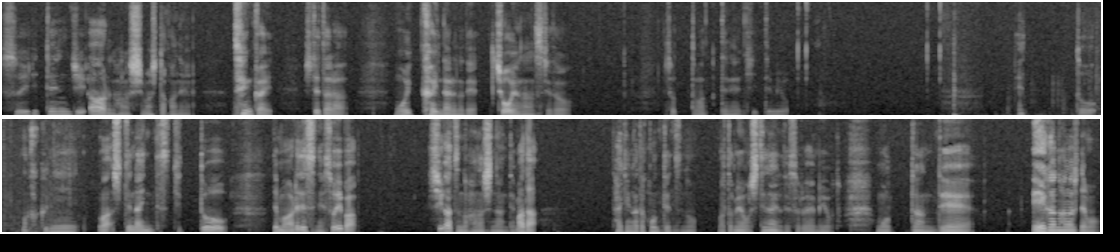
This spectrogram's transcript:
推理展示 R の話しましたかね？前回してたらもう一回になるので超嫌なんですけど。ちょっと待ってね聞いてみよう。えっと、まあ、確認はしてないんですけどでもあれですねそういえば4月の話なんでまだ体験型コンテンツのまとめをしてないのでそれをやめようと。思ったんで映画の話でも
